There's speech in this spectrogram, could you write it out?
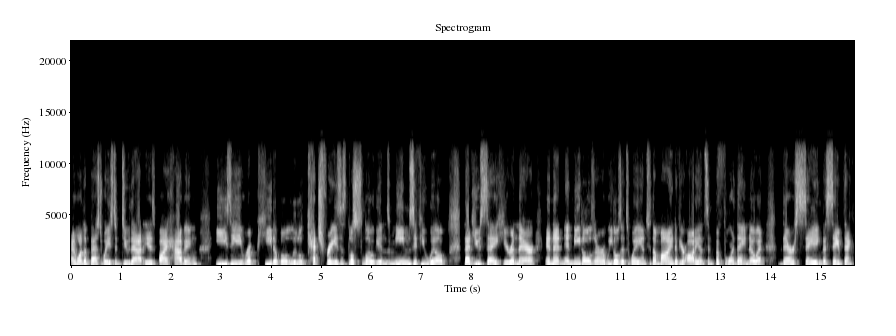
And one of the best ways to do that is by having easy, repeatable little catchphrases, little slogans, memes, if you will, that you say here and there. And then it needles or wheedles its way into the mind of your audience. And before they know it, they're saying the same thing.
